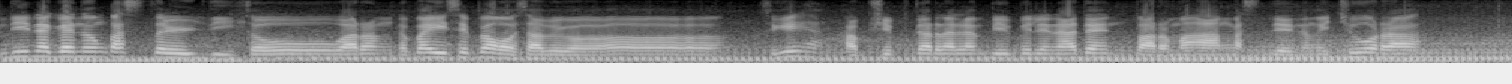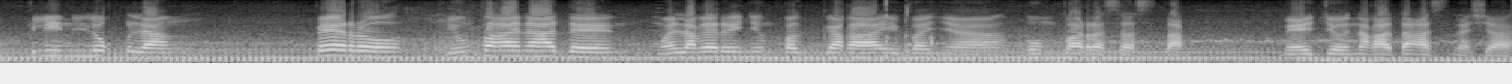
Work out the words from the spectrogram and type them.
hindi na ganun ka-sturdy. So, parang napaisip ako, sabi ko, "Ah, sige, half shifter na lang bibili natin para maangas din ang itsura. Clean look lang. Pero, yung paa natin, malaki rin yung pagkakaiba niya kumpara sa stock. Medyo nakataas na siya.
